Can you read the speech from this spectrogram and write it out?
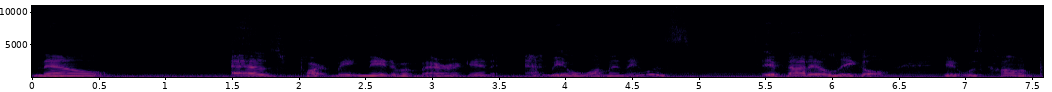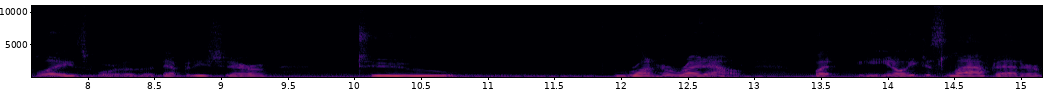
Now, as part being Native American and being a woman, it was, if not illegal, it was commonplace for the deputy sheriff to run her right out. But, you know, he just laughed at her.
